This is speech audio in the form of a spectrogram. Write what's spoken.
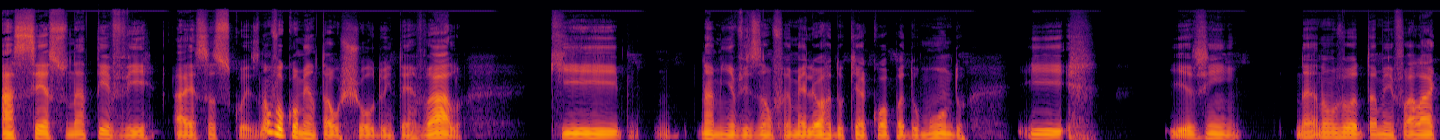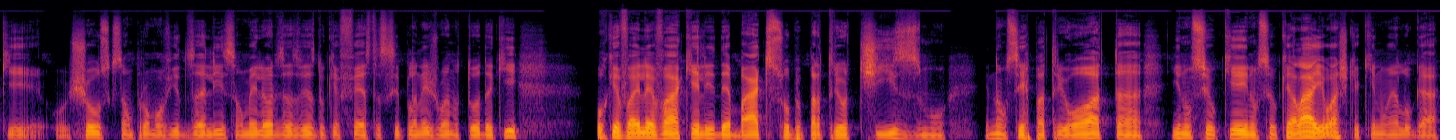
acesso na TV a essas coisas. Não vou comentar o show do intervalo, que na minha visão foi melhor do que a Copa do Mundo e e assim, né, não vou também falar que os shows que são promovidos ali são melhores às vezes do que festas que se planejam o ano todo aqui, porque vai levar aquele debate sobre o patriotismo e não ser patriota e não sei o que, e não sei o que lá. Eu acho que aqui não é lugar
